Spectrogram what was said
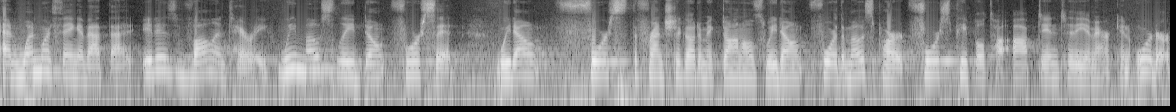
And one more thing about that it is voluntary. We mostly don't force it. We don't force the French to go to McDonald's. We don't, for the most part, force people to opt into the American order.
